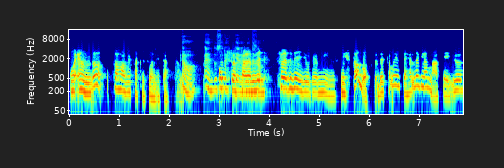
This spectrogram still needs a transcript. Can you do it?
Och ändå så har vi faktiskt vunnit SM. ja ändå så Också räcker för det att, liksom. vi, för att vi gjorde minst misstag också. Det ska man inte heller glömma. Det är ju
